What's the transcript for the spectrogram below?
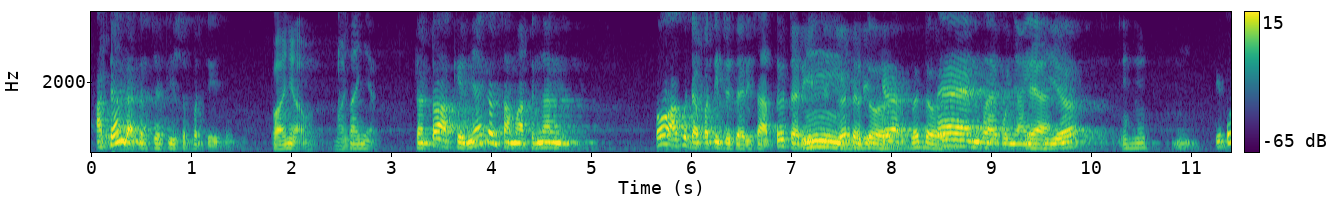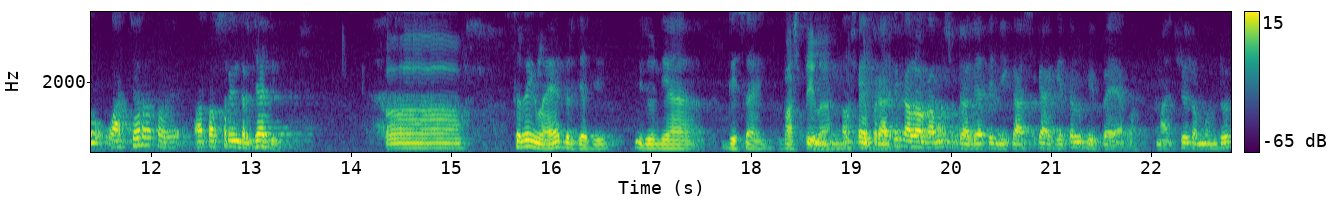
ada nggak terjadi seperti itu? Banyak, banyak. Banyak. Dan toh akhirnya kan sama dengan oh aku dapat ide dari satu, dari Hmm, dua, dari betul, tiga, betul. dan saya punya Iya. ide. Mhm. Itu wajar atau atau sering terjadi? Eh, Sering lah ya terjadi di dunia desain. pastilah. Oke, berarti kalau kamu sudah lihat indikasi kayak gitu lebih baik apa? Maju atau mundur?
